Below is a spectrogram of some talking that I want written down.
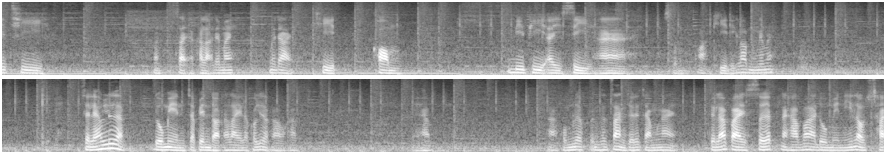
IT มันใส่อักขระได้ไหม ไม่ได้ ขีดคอม BPIC อ่าสมอะขีดอีกรอบนึงได้ไหม เสร็จแล้วเลือกโดเมนจะเป็นดอทอะไรเราก็เลือกเอาครับนี่ครับอะผมเลือกเป็นสั้นๆ จะได้จำง่าย เสร็จแล้วไปเซิร์ชนะครับว่าโดเมนนี้เราใช้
